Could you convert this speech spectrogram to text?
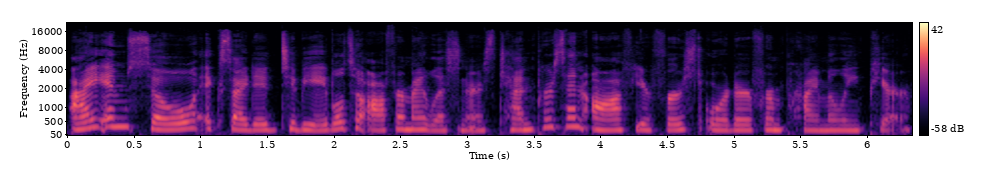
I am so excited to be able to offer my listeners 10% off your first order from Primally Pure.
